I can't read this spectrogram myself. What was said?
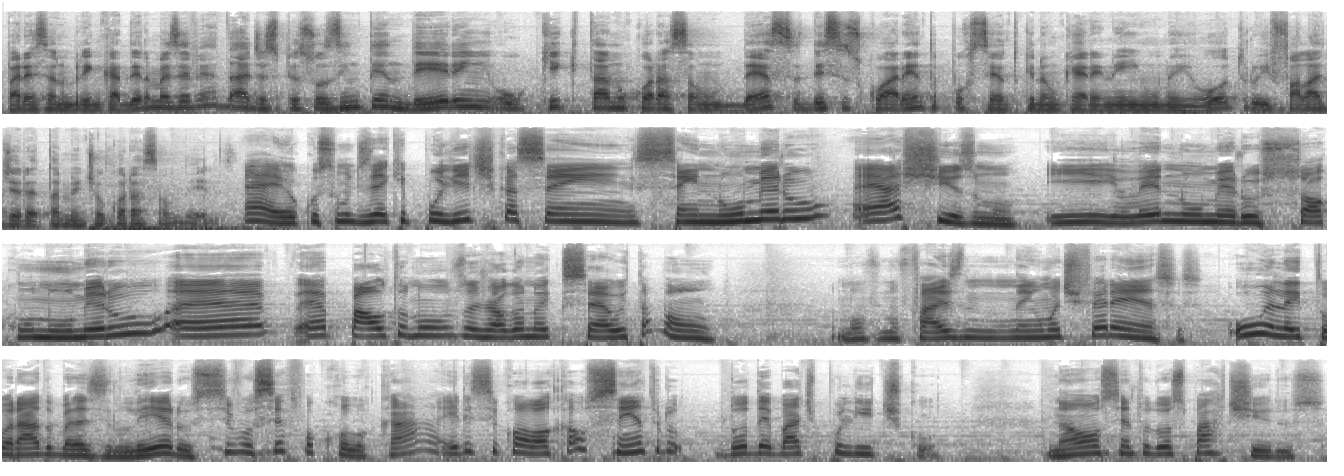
parecendo brincadeira, mas é verdade. As pessoas entenderem o que está no coração dessa, desses 40% que não querem nenhum nem outro e falar diretamente ao coração deles. É, eu costumo dizer que política sem, sem número é achismo. E ler número só com número é, é pauta, no, você joga no Excel e tá bom. Não, não, faz nenhuma diferença. O eleitorado brasileiro, se você for colocar, ele se coloca ao centro do debate político, não ao centro dos partidos.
